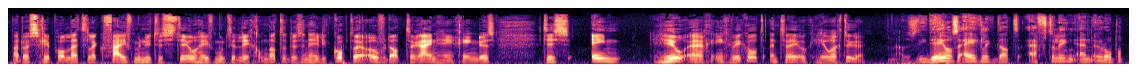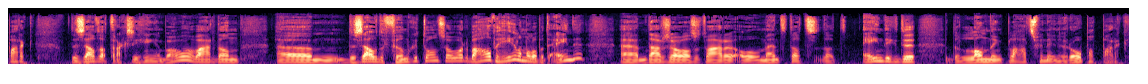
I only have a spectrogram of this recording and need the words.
Waardoor Schiphol letterlijk vijf minuten stil heeft moeten liggen. Omdat er dus een helikopter over dat terrein heen ging. Dus het is één, heel erg ingewikkeld. En twee, ook heel erg duur. Nou, dus het idee was eigenlijk dat Efteling en Europa Park dezelfde attractie gingen bouwen, waar dan um, dezelfde film getoond zou worden, behalve helemaal op het einde. Um, daar zou als het ware op het moment dat dat eindigde de landing plaatsvinden in Europa Park,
